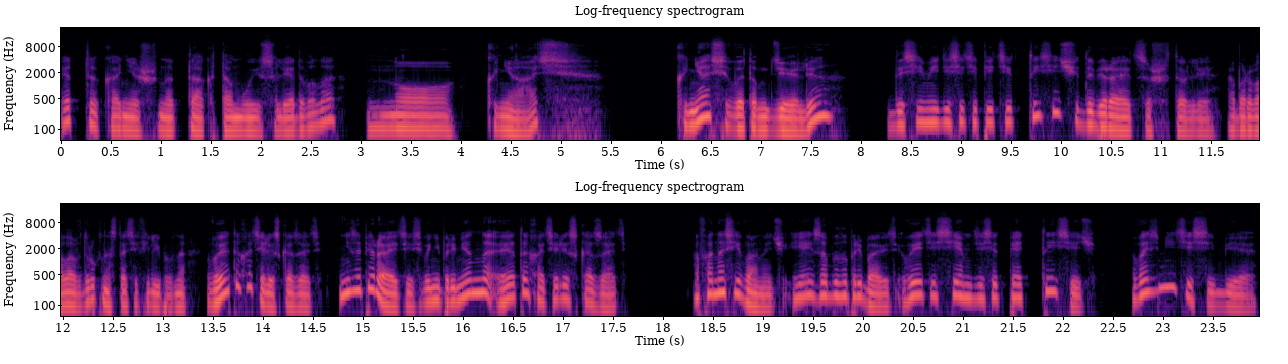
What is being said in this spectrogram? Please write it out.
Это, конечно, так тому и следовало, но князь... Князь в этом деле «До семидесяти пяти тысяч добирается, что ли?» — оборвала вдруг Настасья Филипповна. «Вы это хотели сказать? Не запирайтесь, вы непременно это хотели сказать». «Афанасий Иванович, я и забыла прибавить. Вы эти семьдесят пять тысяч возьмите себе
